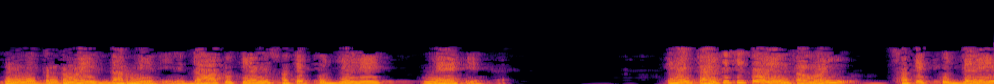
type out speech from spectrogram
මෙන්න මේකෙන් තමයි ධර්මයේ තියෙන්නේ. ධාතු කියන්නේ සතේ පුජ්‍යලේ නෑ කියන එක. එහෙනම් චෛතසික වලින් තමයි සතේ පුජ්‍යලේ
